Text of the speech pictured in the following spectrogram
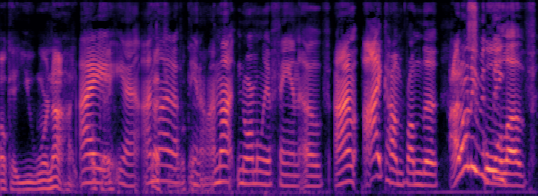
Okay, you were not hyped. I okay. yeah, I'm Got not you, a okay. you know I'm not normally a fan of I'm I come from the I don't even school think of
